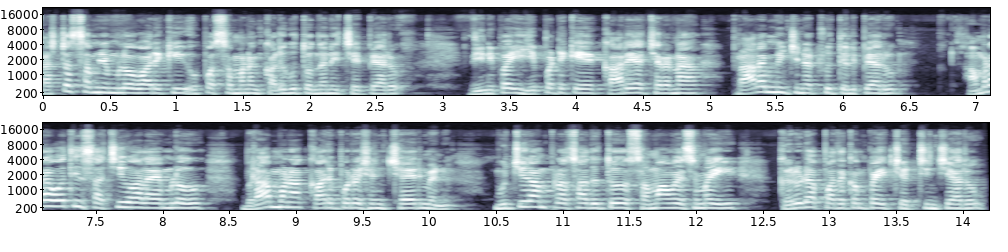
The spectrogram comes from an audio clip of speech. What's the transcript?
కష్ట సమయంలో వారికి ఉపశమనం కలుగుతుందని చెప్పారు. దీనిపై ఇప్పటికే కార్యాచరణ ప్రారంభించినట్లు తెలిపారు. అమరావతి సచివాలయంలో బ్రాహ్మణ కార్పొరేషన్ చైర్మన్ ముచ్చిరాం ప్రసాద్తో సమావేశమై గరుడ పథకంపై చర్చించారు.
